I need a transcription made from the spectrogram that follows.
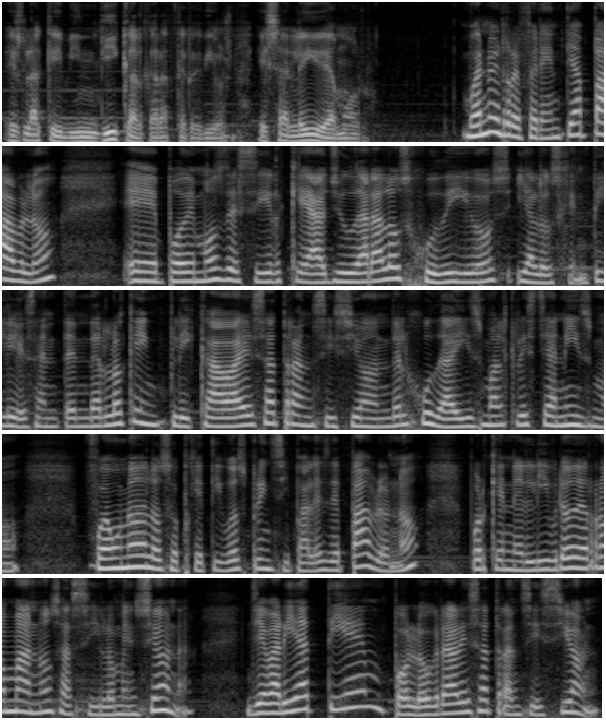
es la que vindica el carácter de Dios, esa ley de amor. Bueno, y referente a Pablo, eh, podemos decir que ayudar a los judíos y a los gentiles a entender lo que implicaba esa transición del judaísmo al cristianismo, fue uno de los objetivos principales de Pablo, ¿no? Porque en el libro de Romanos así lo menciona. Llevaría tiempo lograr esa transición.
